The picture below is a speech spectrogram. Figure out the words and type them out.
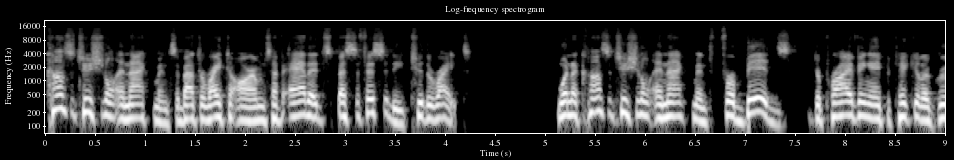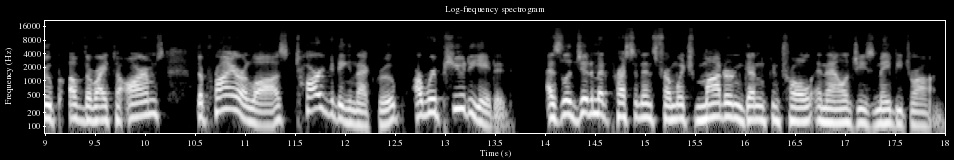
Constitutional enactments about the right to arms have added specificity to the right. When a constitutional enactment forbids depriving a particular group of the right to arms, the prior laws targeting that group are repudiated as legitimate precedents from which modern gun control analogies may be drawn.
